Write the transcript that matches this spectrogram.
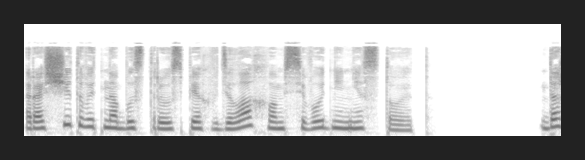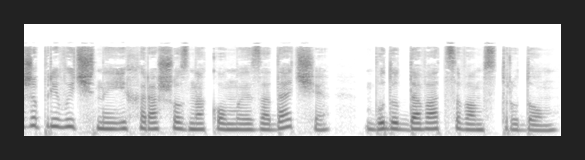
Рассчитывать на быстрый успех в делах вам сегодня не стоит. Даже привычные и хорошо знакомые задачи будут даваться вам с трудом.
